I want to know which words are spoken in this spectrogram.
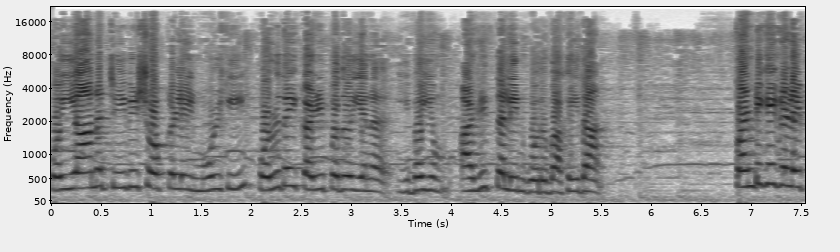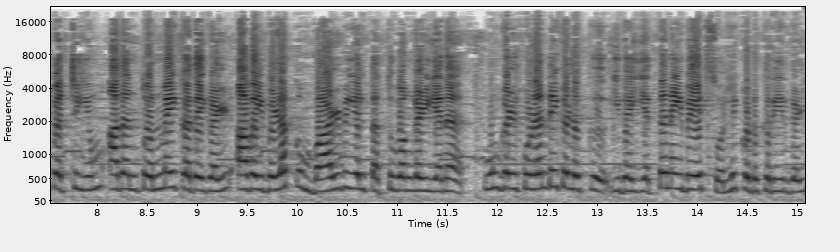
பொய்யான டிவி ஷோக்களில் மூழ்கி பொழுதை கழிப்பது என இவையும் அழித்தலின் ஒரு வகைதான். பண்டிகைகளை பற்றியும் அதன் தொன்மை கதைகள் அவை விளக்கும் வாழ்வியல் தத்துவங்கள் என உங்கள் குழந்தைகளுக்கு இதை எத்தனை பேர் சொல்லிக் கொடுக்கிறீர்கள்?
